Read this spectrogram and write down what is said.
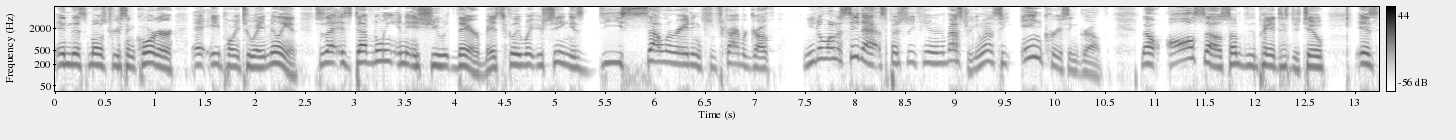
in this most recent quarter at 8.28 million. So that is definitely an issue there. Basically, what you're seeing is decelerating subscriber growth and you don't want to see that, especially if you're an investor. You want to see increasing growth. Now, also something to pay attention to is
